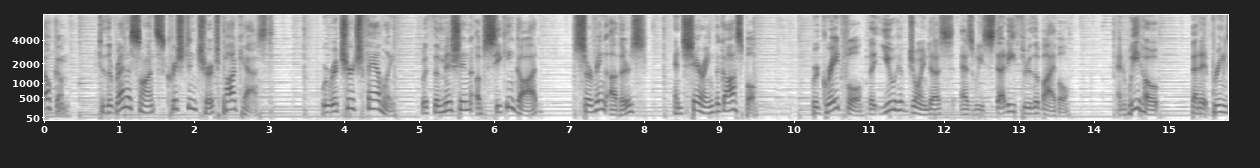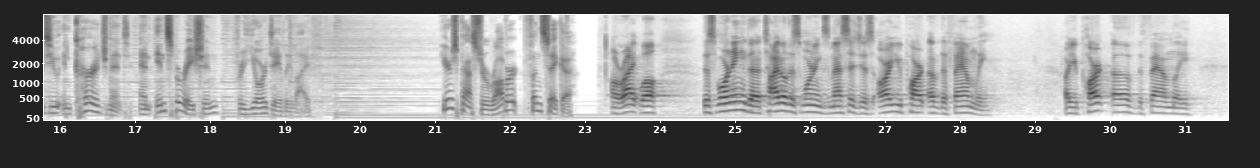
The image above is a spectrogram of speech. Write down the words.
Welcome to the Renaissance Christian Church podcast. We're a church family with the mission of seeking God, serving others, and sharing the gospel. We're grateful that you have joined us as we study through the Bible, and we hope that it brings you encouragement and inspiration for your daily life. Here's Pastor Robert Fonseca. All right, well, this morning, the title of this morning's message is Are You Part of the Family? Are you part of the family?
